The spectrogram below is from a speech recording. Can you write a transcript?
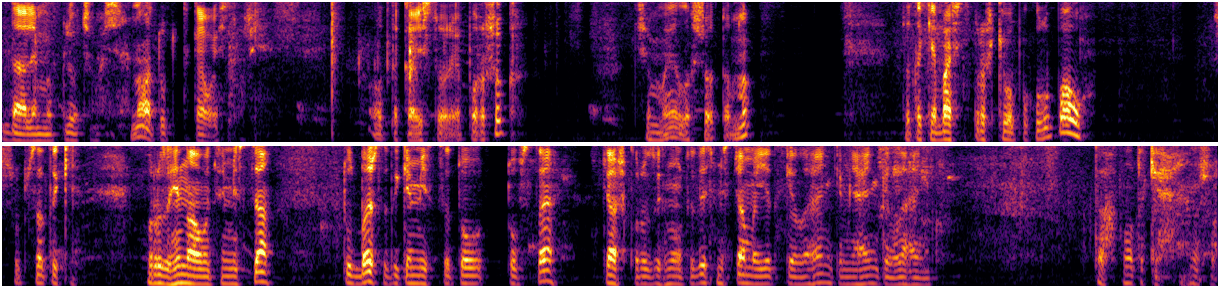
Далі ми включимося. Ну, а тут така історія. От така історія. Порошок. Чи мило, що там, ну. То таке, бачите, трошки його поколупав. Щоб все-таки розгинав оці місця. Тут, бачите, таке місце то, товсте, тяжко розігнути. Десь місцями є таке легеньке, м'ягеньке, легенько. Так, ну таке. Ну що,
